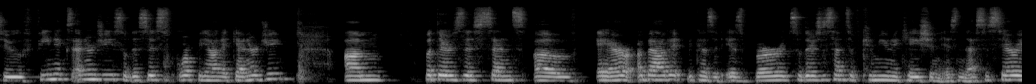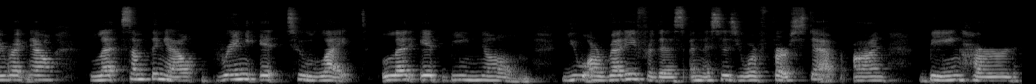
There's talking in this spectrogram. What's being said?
to phoenix energy so this is scorpionic energy. Um but there's this sense of air about it because it is bird so there's a sense of communication is necessary right now. Let something out. Bring it to light. Let it be known. You are ready for this and this is your first step on being heard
